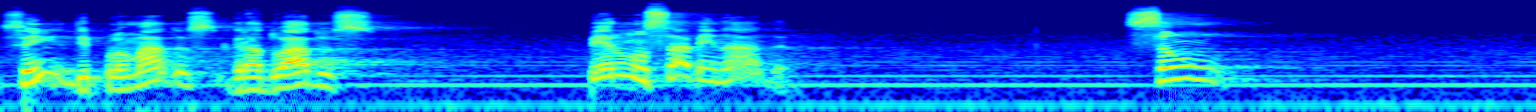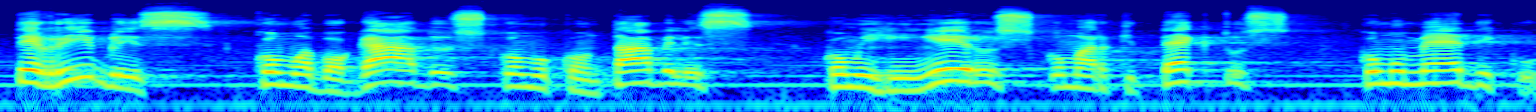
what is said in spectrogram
Sim, diplomados, graduados, pero não sabem nada. São terríveis como abogados, como contábeis, como engenheiros, como arquitetos, como médico.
